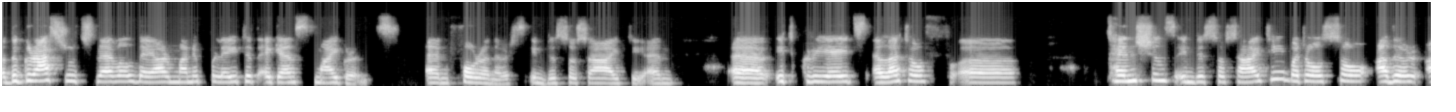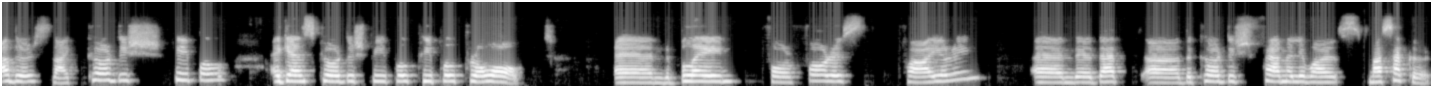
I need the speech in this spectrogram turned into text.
at the grassroots level they are manipulated against migrants and foreigners in the society. And uh, it creates a lot of uh, tensions in the society but also other others like kurdish people against kurdish people people provoked and blame for forest firing and uh, that uh, the kurdish family was massacred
